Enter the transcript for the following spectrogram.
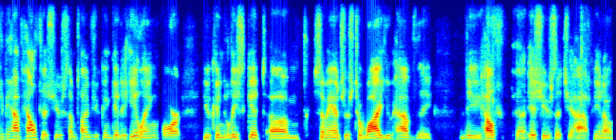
if you have health issues, sometimes you can get a healing, or you can at least get um, some answers to why you have the the health uh, issues that you have. You know,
